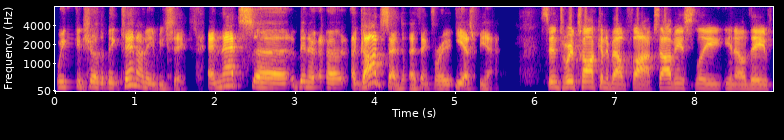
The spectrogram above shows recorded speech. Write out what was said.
We can show the Big Ten on ABC. And that's uh, been a, a godsend, I think, for ESPN. Since we're talking about Fox, obviously, you know, they've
